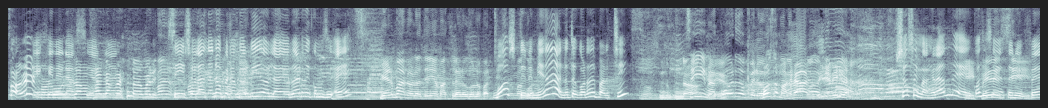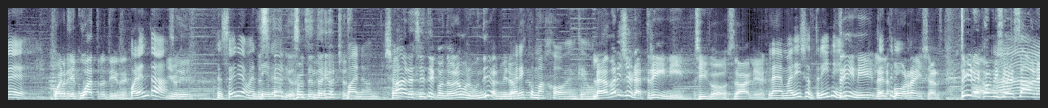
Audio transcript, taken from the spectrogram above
sabemos. Qué generacional. Sí, Yolanda, no, pero me olvido la de verde, ¿cómo se ¿Eh? Mi hermano lo tenía más claro con los parchís. ¿Vos no tenés mi edad? ¿No te acordás de Parchís? No, Sí, me acuerdo, pero- Vos sos más grande, querida. ¿Yo soy más grande? ¿Cuántos años tenés. Fede? 44 tiene. ¿40? Y- ¿En serio? ¿En Mentira. serio? 78. Bueno, yo Ah, naciste cuando ganamos el mundial, mira. parezco más joven que vos. La de amarillo era Trini, chicos, dale. ¿La de amarillo, Trini? Trini, la de los ¿Qué Power? Rangers. ¡Trini con millo de sable!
